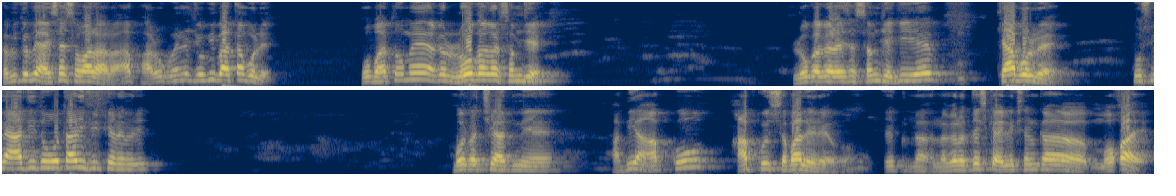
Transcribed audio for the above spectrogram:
कभी कभी ऐसा सवाल आ रहा फारूक भाई ने जो भी बातें बोले, वो बातों में अगर लोग अगर समझे लोग अगर ऐसा समझे कि ये क्या बोल रहे हैं तो उसमें आधी तो वो तारीफ़ ही करे मेरी। बहुत अच्छे आदमी है। अभी आपको, आप कोई सभा ले रहे हो, एक नगर अध्यक्ष का इलेक्शन का मौका है।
